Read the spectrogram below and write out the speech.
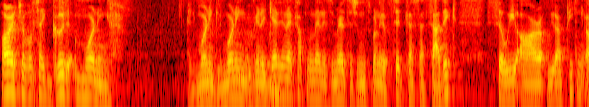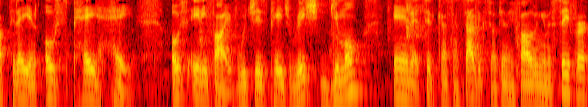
All right, we'll say good morning. Good morning, good morning. We're going to get in a couple of minutes in Meretz Hashem this morning of Tzidkas Tzadik. So we are we are picking up today in Os Pei Hey, Os 85, which is page Rish Gimel in Tzidkas Tzadik. So again, following in the Sefer,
